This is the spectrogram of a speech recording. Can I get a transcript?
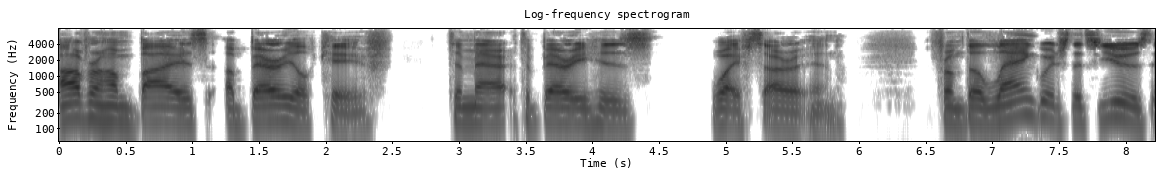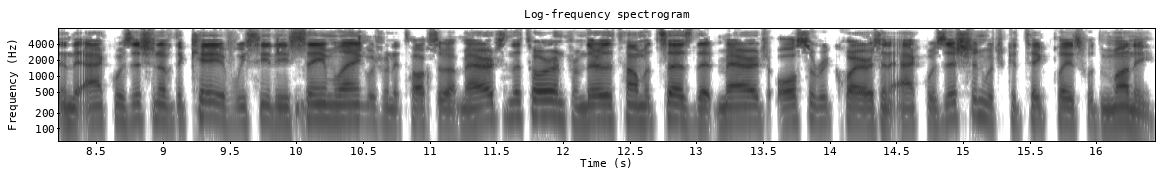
Abraham buys a burial cave to mar- to bury his wife Sarah in. from the language that's used in the acquisition of the cave, we see the same language when it talks about marriage in the Torah. And from there, the Talmud says that marriage also requires an acquisition, which could take place with money.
